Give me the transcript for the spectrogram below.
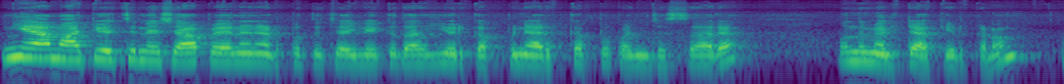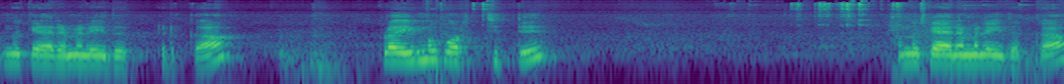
ഇനി ആ മാറ്റി വെച്ചതിന് ശേഷം ആ പേന അടുപ്പത്ത് വെച്ച് അതിലേക്ക് ഇതാ ഈ ഒരു കപ്പിന് അരക്കപ്പ് പഞ്ചസാര ഒന്ന് മെൽറ്റാക്കി എടുക്കണം ഒന്ന് കാരമൽ ചെയ്ത് എടുക്കാം. ഫ്ലെയിം കുറച്ചിട്ട് ഒന്ന് കാരമൽ ചെയ്തെക്കാം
